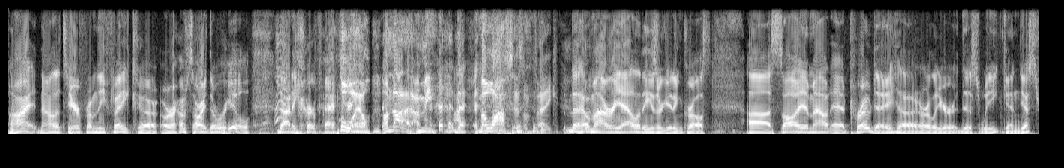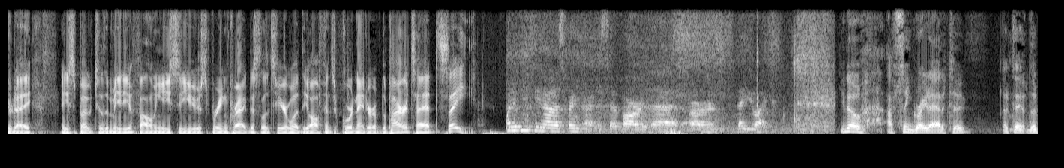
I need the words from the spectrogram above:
All right, now let's hear from the fake, uh, or I'm sorry, the real Donnie Kirkpatrick. Well, I'm not. I mean, I- my wife says I'm fake. now my realities are getting crossed. Uh, saw him out at Pro Day uh, earlier this week, and yesterday he spoke to the media following ECU spring practice. Let's hear what the offensive coordinator of the Pirates had to say. What have you seen out of spring practice so far that are that you like? You know, I've seen great attitude. I think the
